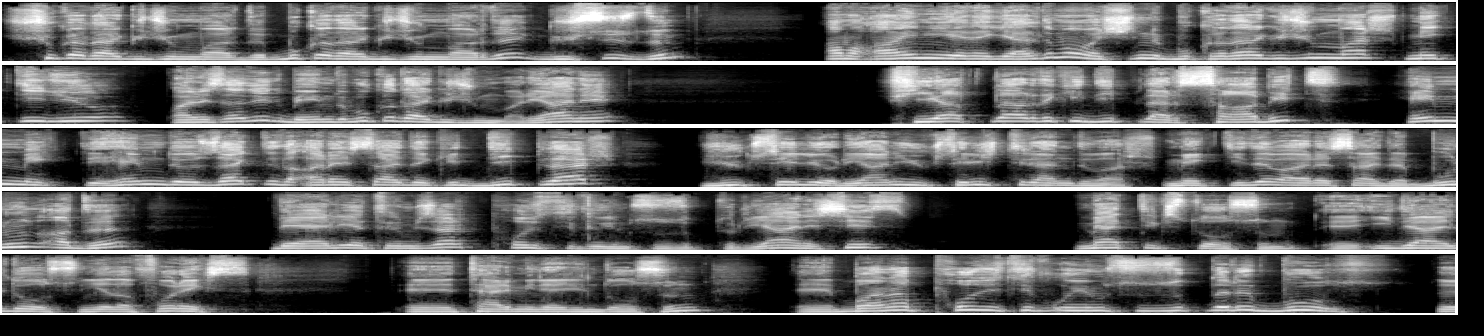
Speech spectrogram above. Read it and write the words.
şu kadar gücüm vardı, bu kadar gücüm vardı, güçsüzdüm. Ama aynı yere geldim ama şimdi bu kadar gücüm var. MACD diyor. RSI diyor ki benim de bu kadar gücüm var. Yani fiyatlardaki dipler sabit. Hem MACD hem de özellikle de RSI'deki dipler yükseliyor. Yani yükseliş trendi var MACD'de ve RSI'de. Bunun adı değerli yatırımcılar pozitif uyumsuzluktur. Yani siz Matrix'te olsun, e, idealde olsun ya da Forex e, terminalinde olsun e, bana pozitif uyumsuzlukları bul e,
